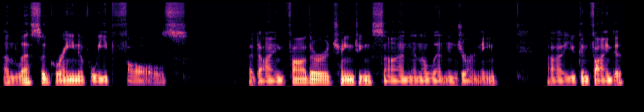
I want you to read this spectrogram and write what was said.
Unless a Grain of Wheat Falls A Dying Father, a Changing Son, and a Lenten Journey. Uh, you can find it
